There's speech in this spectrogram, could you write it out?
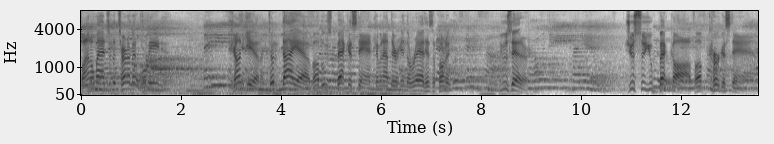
Final match of the tournament will be Jangir Turdiev of Uzbekistan coming out there in the red. His opponent, Yuzer Dzhuzupbekov of Kyrgyzstan.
